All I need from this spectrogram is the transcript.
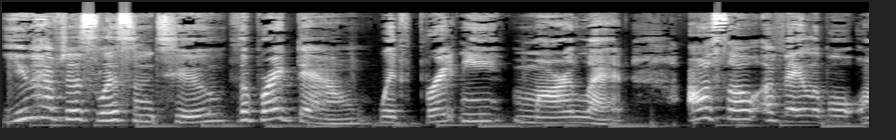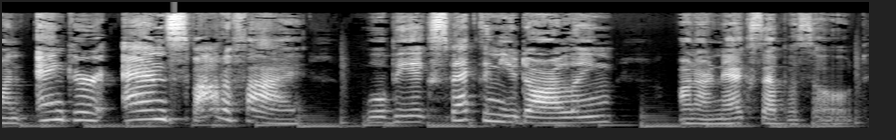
You have just listened to The Breakdown with Brittany Marlette, also available on Anchor and Spotify. We'll be expecting you, darling, on our next episode.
